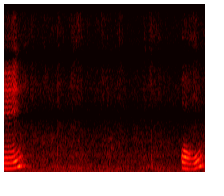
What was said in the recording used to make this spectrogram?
N O.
